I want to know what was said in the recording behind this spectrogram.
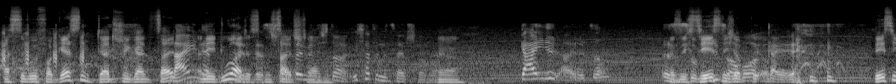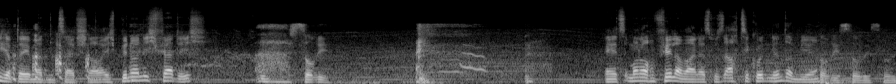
Hast du wohl vergessen? Der hatte schon die ganze Zeit. Nein, ah, nee, du hattest eine Zeitstrafe. Nicht da. Ich hatte eine Zeitstrafe. Ja. Geil, Alter. Das also ich so sehe es nicht, ob, ob, geil. sehe nicht, ob da jemand eine Zeitstrafe. Ich bin noch nicht fertig. Ah, sorry. Ja, jetzt immer noch einen Fehler machen. Er ist bis 8 Sekunden hinter mir. Sorry, sorry, sorry.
